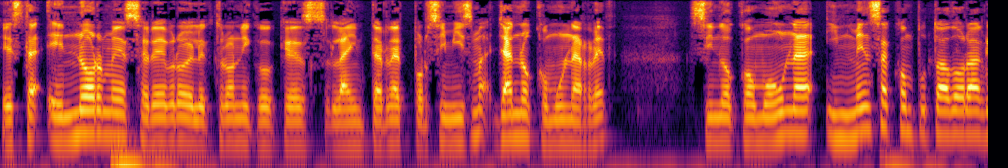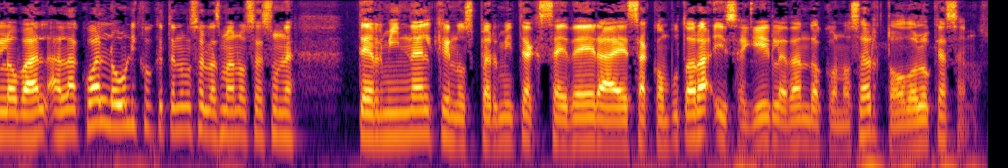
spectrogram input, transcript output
Este enorme cerebro electrónico que es la Internet por sí misma, ya no como una red, sino como una inmensa computadora global a la cual lo único que tenemos en las manos es una terminal que nos permite acceder a esa computadora y seguirle dando a conocer todo lo que hacemos.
